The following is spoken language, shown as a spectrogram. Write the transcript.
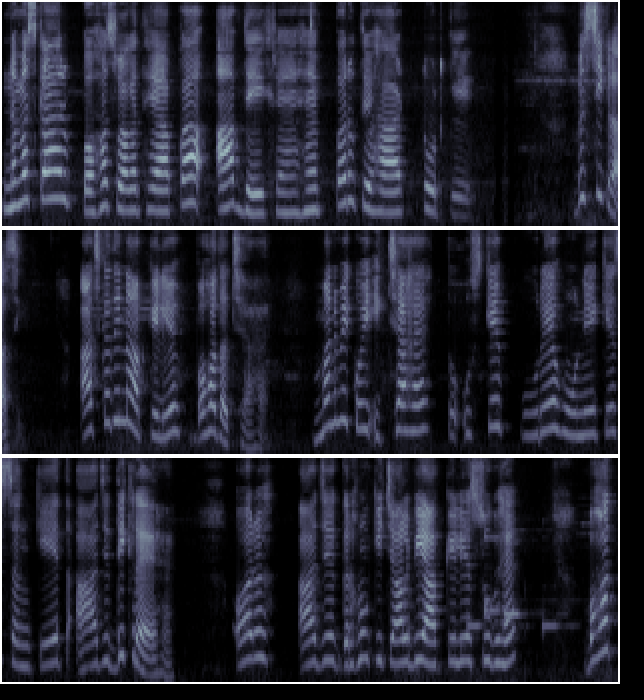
नमस्कार, बहुत स्वागत है आपका। आप देख रहे हैं पर्व त्यौहार टोटके। वृश्चिक राशि। आज का दिन आपके लिए बहुत अच्छा है। मन में कोई इच्छा है तो उसके पूरे होने के संकेत आज दिख रहे हैं। और आज ग्रहों की चाल भी आपके लिए शुभ है। बहुत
